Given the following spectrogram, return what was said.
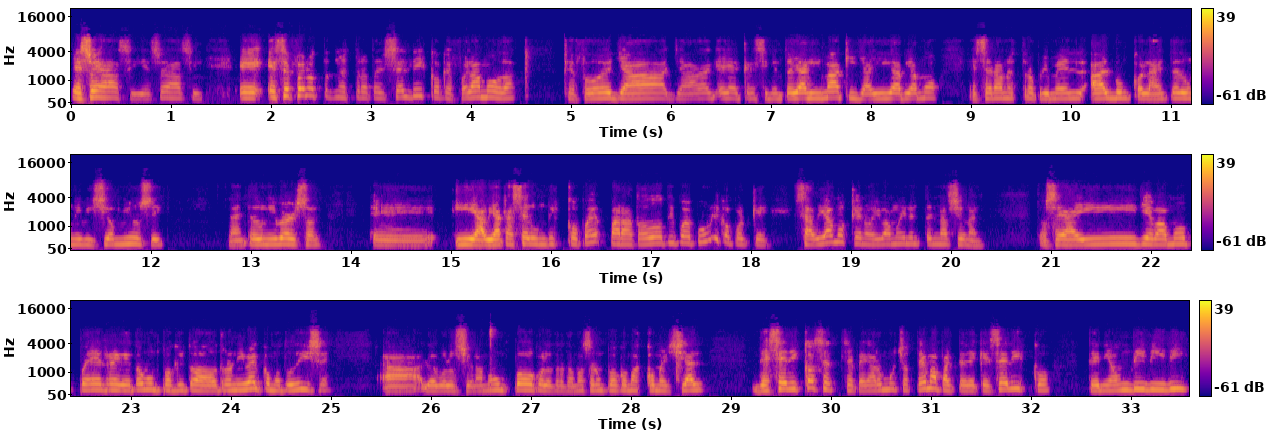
Eso es así, eso es así. Eh, ese fue nuestro, tercer disco, que fue La Moda, que fue ya, ya en el crecimiento de Yagimaki, ya ahí habíamos, ese era nuestro primer álbum con la gente de Univision Music, la gente de Universal. Eh, y había que hacer un disco pues, para todo tipo de público porque sabíamos que nos íbamos a ir internacional. Entonces ahí llevamos pues, el reggaetón un poquito a otro nivel, como tú dices, lo evolucionamos un poco, lo tratamos de hacer un poco más comercial. De ese disco se, pegaron muchos temas, aparte de que ese disco tenía un DVD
